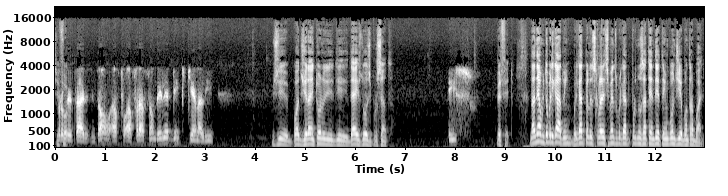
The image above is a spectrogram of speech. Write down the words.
proprietários. For... Então, a, a, fração dele é bem pequena ali. Pode girar em torno de, de 10, 12%. Isso. Perfeito. Daniel, muito obrigado, hein? Obrigado pelos esclarecimentos, obrigado por nos atender. Tenha um bom dia, bom trabalho.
